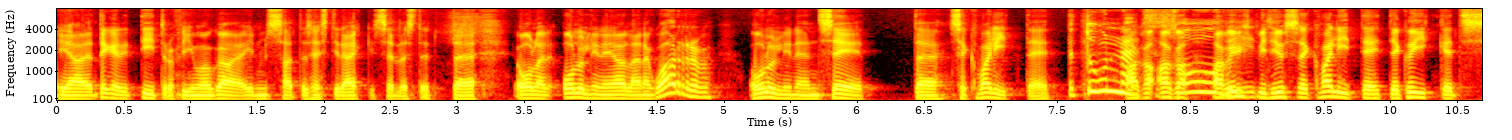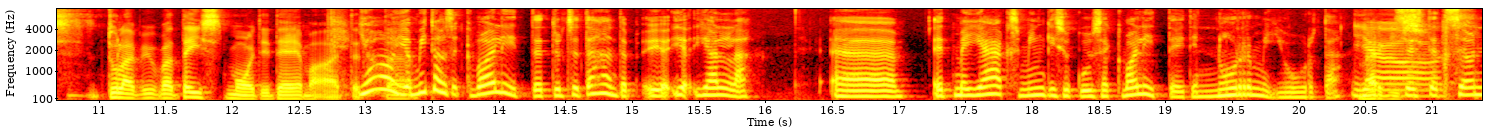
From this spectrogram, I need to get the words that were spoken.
ja tegelikult Tiit Trofimov ka eelmises saates hästi rääkis sellest, et eh, ole, oluline ei ole nagu arv, oluline on see, et eh, see kvaliteet. aga, soovid. aga ühtpidi just see kvaliteet ja kõik, et tuleb juba teistmoodi teema, et, et. ja, ja mida see kvaliteet üldse tähendab jälle Äh, et me ei jääks mingisuguse kvaliteedi normi juurde. sest et see on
